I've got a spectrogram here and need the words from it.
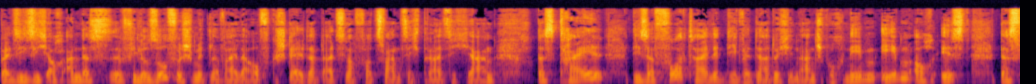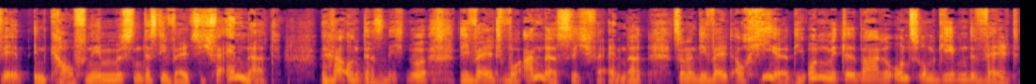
weil sie sich auch anders äh, philosophisch mittlerweile aufgestellt hat als noch vor 20, 30 Jahren, dass Teil dieser Vorteile, die wir dadurch in Anspruch nehmen, eben auch ist, dass wir in Kauf nehmen müssen, dass die Welt sich verändert. Ja, und dass mhm. nicht nur die Welt woanders sich verändert, sondern die Welt auch hier, die unmittelbare, uns umgebende Welt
